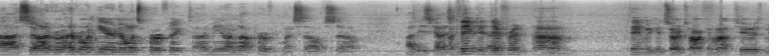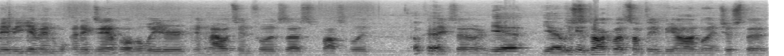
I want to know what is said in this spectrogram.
Uh, so everyone, everyone here, no one's perfect. I mean, I'm not perfect myself, so uh, these guys. I can think say a that. different um, thing we can start talking about too is maybe giving an example of a leader and how it's influenced us, possibly. I Okay. think so. Or Yeah, yeah, we just to talk about something beyond like just the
